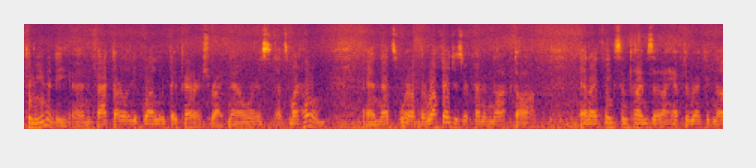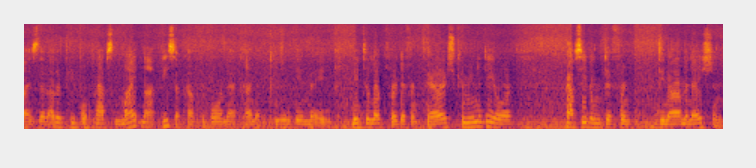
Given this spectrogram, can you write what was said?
community. In fact, Our Lady of Guadalupe Parish right now, whereas that's my home. And that's where the rough edges are kind of knocked off. And I think sometimes that I have to recognize that other people perhaps might not be so comfortable in that kind of a community and may need to look for a different parish community or perhaps even different denomination.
